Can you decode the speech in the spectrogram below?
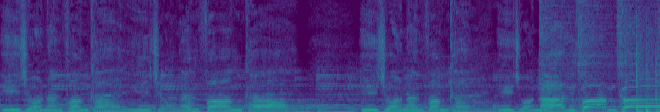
一桌难放开，一桌难放开，一桌难放开，一桌难放开。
